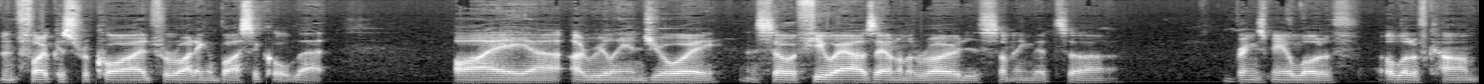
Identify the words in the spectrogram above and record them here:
and focus required for riding a bicycle that I uh, I really enjoy. And so a few hours out on the road is something that uh, brings me a lot of a lot of calm.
